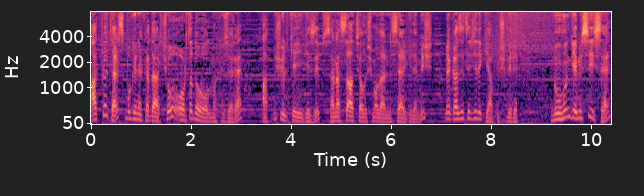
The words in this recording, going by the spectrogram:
Ad Peters bugüne kadar çoğu Orta Doğu olmak üzere 60 ülkeyi gezip sanatsal çalışmalarını sergilemiş ve gazetecilik yapmış biri. Nuh'un gemisi ise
